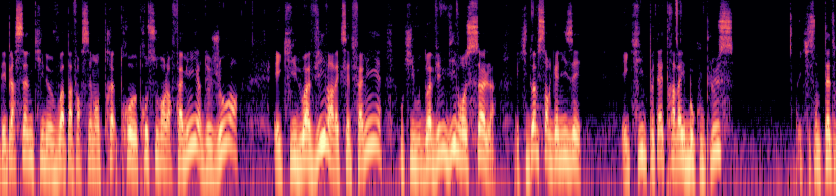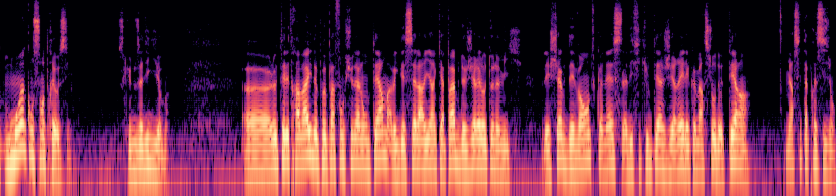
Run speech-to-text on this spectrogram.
Des personnes qui ne voient pas forcément trop, souvent leur famille de jour, et qui doivent vivre avec cette famille, ou qui doivent vivre seuls, et qui doivent s'organiser, et qui peut-être travaillent beaucoup plus et qui sont peut-être moins concentrés aussi. Ce que nous a dit Guillaume. Euh, le télétravail ne peut pas fonctionner à long terme avec des salariés incapables de gérer l'autonomie. Les chefs des ventes connaissent la difficulté à gérer les commerciaux de terrain. Merci de ta précision.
